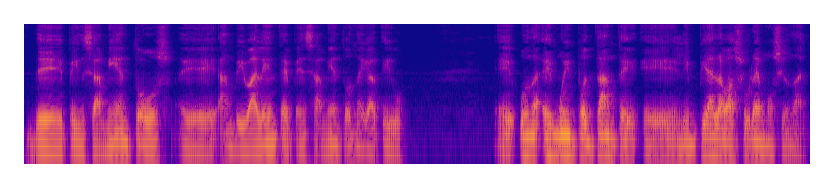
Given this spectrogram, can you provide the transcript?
de pensamientos eh, ambivalentes, pensamientos negativos. Eh, es muy importante limpiar la basura emocional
